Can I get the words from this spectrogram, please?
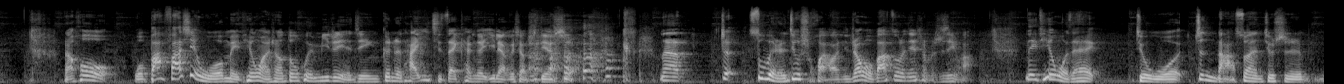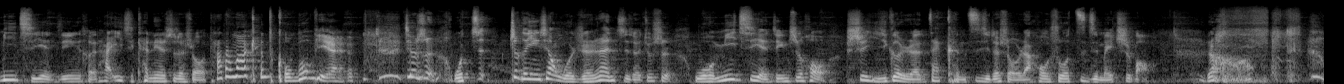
然后我爸发现我每天晚上都会眯着眼睛跟着他一起再看个一两个小时电视，那这苏北人就是坏啊！你知道我爸做了件什么事情吗？那天我在就我正打算就是眯起眼睛和他一起看电视的时候，他他妈看恐怖片，就是我这这个印象我仍然记得，就是我眯起眼睛之后是一个人在啃自己的手，然后说自己没吃饱，然后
